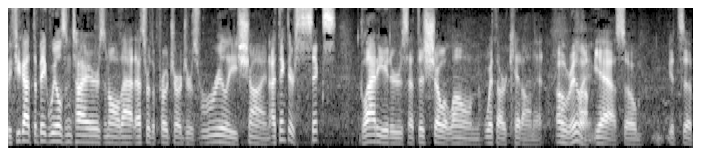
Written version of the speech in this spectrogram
If you got the big wheels and tires and all that, that's where the ProChargers really shine. I think there's six Gladiators at this show alone with our kit on it. Oh, really? Um, yeah. So it's a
